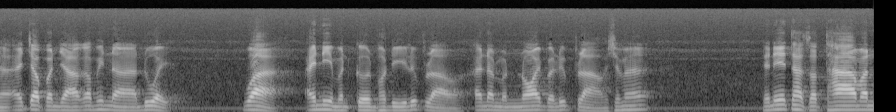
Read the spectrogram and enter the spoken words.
นะไอ้เจ้าปัญญาก็พิจารณาด้วยว่าไอ้นี่มันเกินพอดีหรือเปล่าไอ้นั่นมันน้อยไปหรือเปล่าใช่ไหม ทีนี้ถ้าศรัทธามัน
